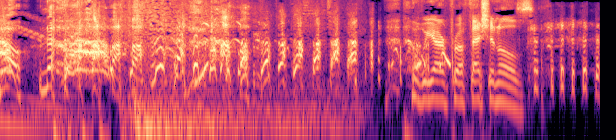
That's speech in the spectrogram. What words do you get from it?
No. No. we are professionals. We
